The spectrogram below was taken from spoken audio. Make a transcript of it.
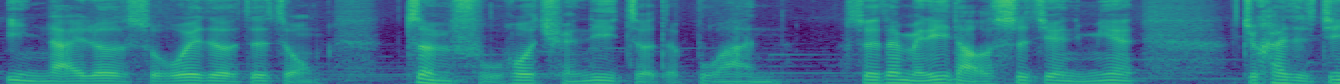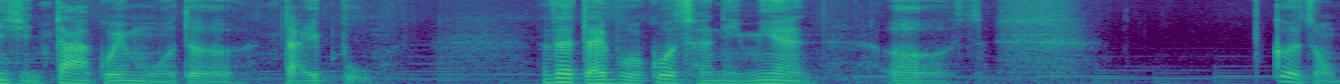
引来了所谓的这种政府或权力者的不安。所以在美丽岛事件里面，就开始进行大规模的逮捕。那在逮捕的过程里面，呃，各种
